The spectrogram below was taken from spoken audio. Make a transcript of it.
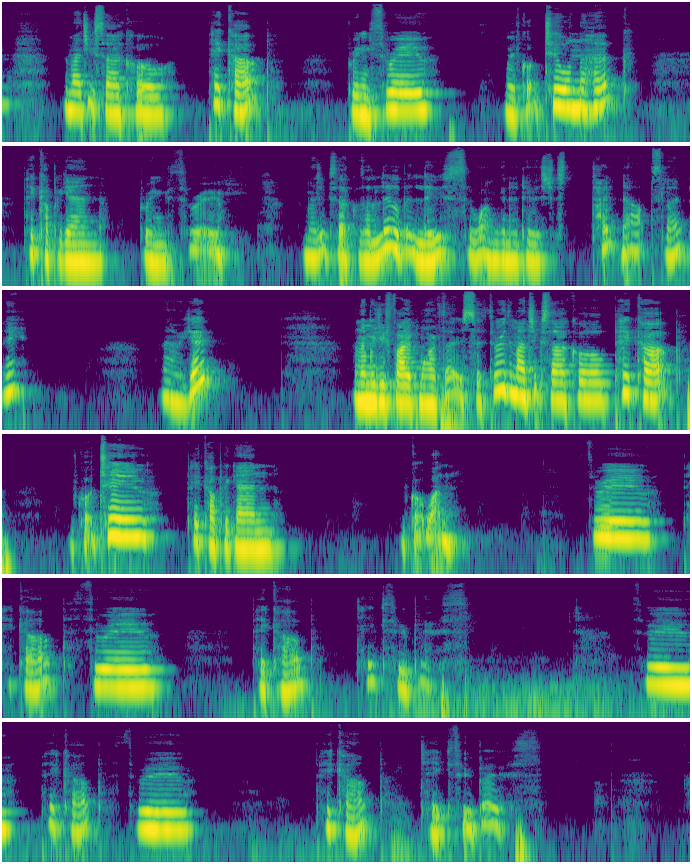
the magic circle, pick up, bring through, we've got two on the hook, pick up again, bring through. The magic circle's a little bit loose, so what I'm going to do is just tighten it up slightly. There we go. And then we do five more of those. So through the magic circle, pick up, we've got two, pick up again, we've got one. Through, pick up, through, pick up, take through both. Through, pick up, through, pick up, take through both.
